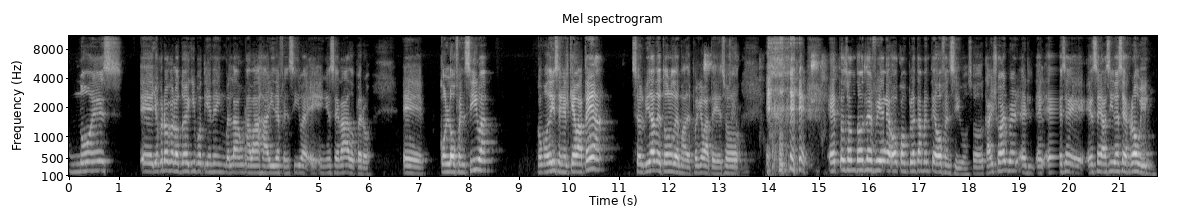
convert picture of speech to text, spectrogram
No es. eh, yo creo que los dos equipos tienen, ¿verdad? Una baja ahí defensiva en, en ese lado, pero eh, con la ofensiva como dicen, el que batea se olvida de todo lo demás después que bate. Eso, estos son dos field o completamente ofensivos. So, Kyle Schwarber, el, el- ese, ese ha sido ese Robin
